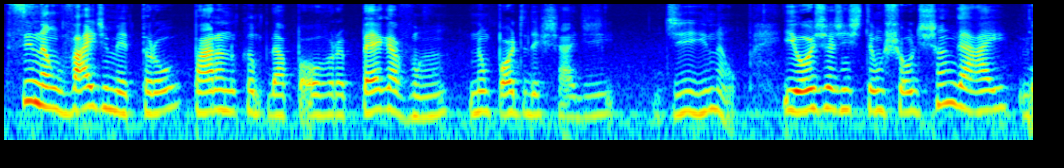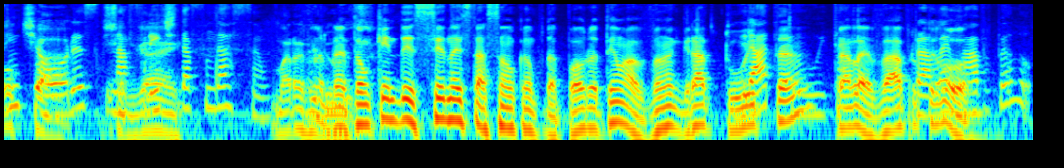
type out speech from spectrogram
Se não vai de metrô, para no Campo da Pólvora, pega a van, não pode deixar de de ir, não. E hoje a gente tem um show de Xangai, 20 Opa, horas, Xangai. na frente da fundação. Maravilhoso. Então, quem descer na estação Campo da Pólvora tem uma van gratuita, gratuita para levar para o Pelô. levar para o Pelô.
